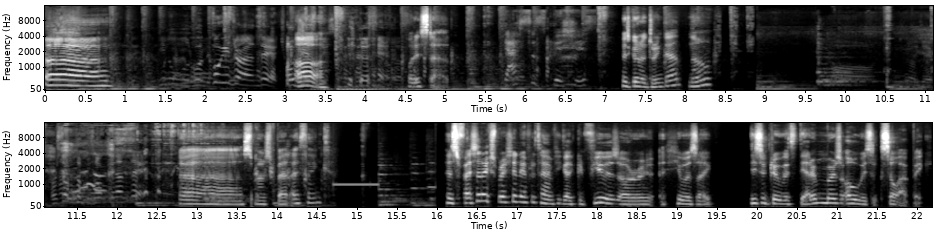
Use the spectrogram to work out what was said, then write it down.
Ah, 이건 뽕인 줄 알았는데 ah. What is that? That's suspicious. He's gonna drink that? No? 벌써부터 무섭긴 한데 Uh, smells bad, I think. His facial expression every time he got confused or he was like disagree with the other members always looked so epic.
